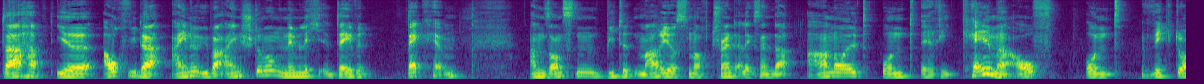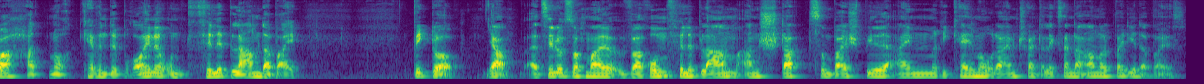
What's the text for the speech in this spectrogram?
Da habt ihr auch wieder eine Übereinstimmung, nämlich David Beckham. Ansonsten bietet Marius noch Trent Alexander Arnold und Riquelme auf und Victor hat noch Kevin De Bruyne und Philipp Lahm dabei. Victor, ja, erzähl uns doch mal, warum Philipp Lahm anstatt zum Beispiel einem Riquelme oder einem Trent Alexander Arnold bei dir dabei ist.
